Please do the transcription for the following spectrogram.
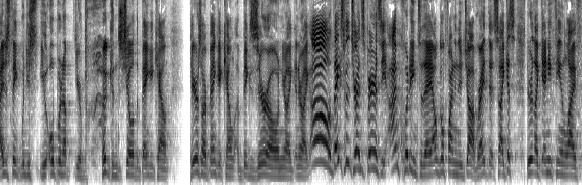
I just think when you you open up your book and show the bank account, here's our bank account, a big zero, and you're like, and they're like, oh, thanks for the transparency. I'm quitting today. I'll go find a new job, right? So I guess they're like anything in life,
